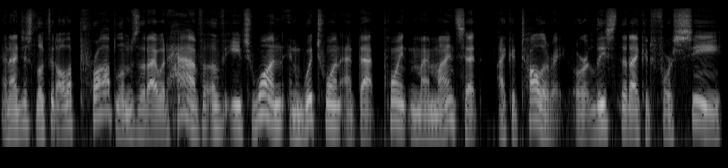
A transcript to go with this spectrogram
And I just looked at all the problems that I would have of each one and which one at that point in my mindset I could tolerate, or at least that I could foresee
